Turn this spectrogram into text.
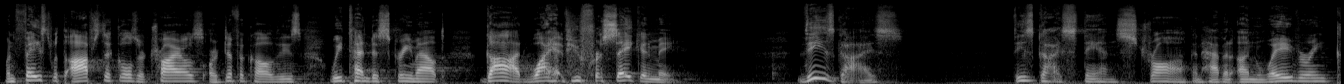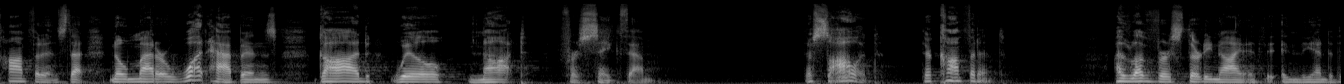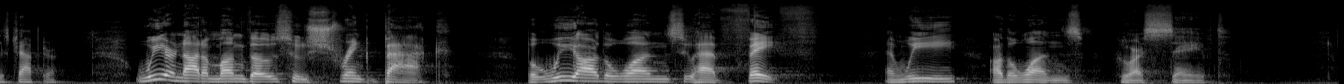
When faced with obstacles or trials or difficulties, we tend to scream out, God, why have you forsaken me? These guys, these guys stand strong and have an unwavering confidence that no matter what happens, God will not forsake them. They're solid, they're confident. I love verse 39 at the, in the end of this chapter. We are not among those who shrink back, but we are the ones who have faith, and we are the ones who are saved.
